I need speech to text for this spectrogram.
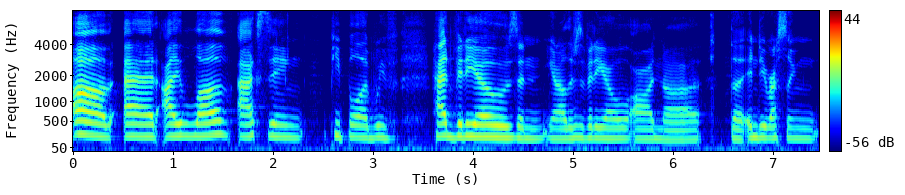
Um, and I love asking people, and we've had videos, and you know, there's a video on uh, the indie wrestling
